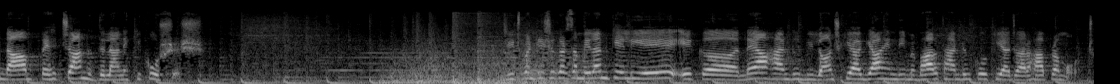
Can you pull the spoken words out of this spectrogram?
नाम पहचान दिलाने की कोशिश। जी ट्वेंटी शिखर सम्मेलन के लिए एक नया हैंडल भी लॉन्च किया गया। हिंदी में भारत हैंडल को किया जा रहा प्रमोट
